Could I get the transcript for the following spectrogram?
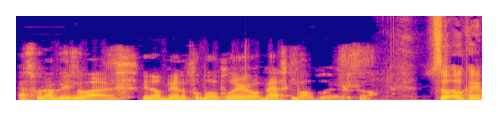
that's what I visualize, you know, being a football player or a basketball player. So. So okay,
